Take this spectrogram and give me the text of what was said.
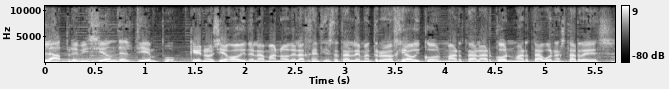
La previsión del tiempo. Que nos llega hoy de la mano de la Agencia Estatal de Meteorología, hoy con Marta Alarcón. Marta, buenas tardes.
